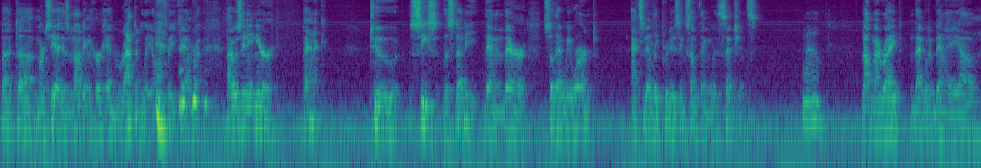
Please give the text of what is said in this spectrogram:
but uh, Marcia is nodding her head rapidly off the camera. I was in a near panic to cease the study then and there so that we weren't accidentally producing something with sentience. Wow. Not my right. That would have been a um,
